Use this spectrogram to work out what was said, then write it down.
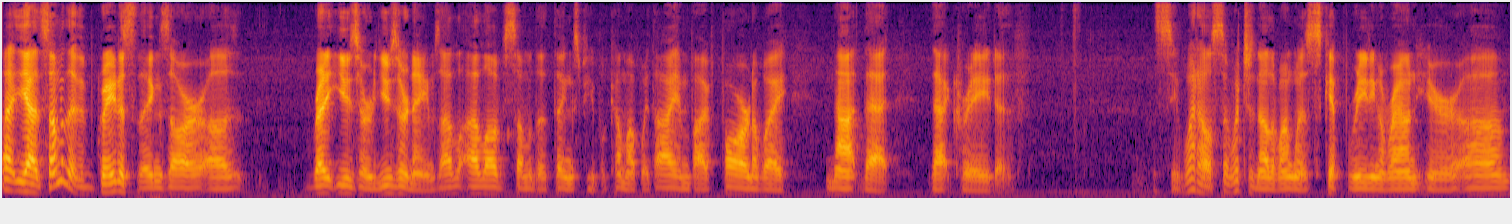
uh, yeah. Some of the greatest things are uh, Reddit user usernames. I, I love some of the things people come up with. I am by far and away not that that creative. Let's see what else. Which is another one? I'm going to skip reading around here. Um,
